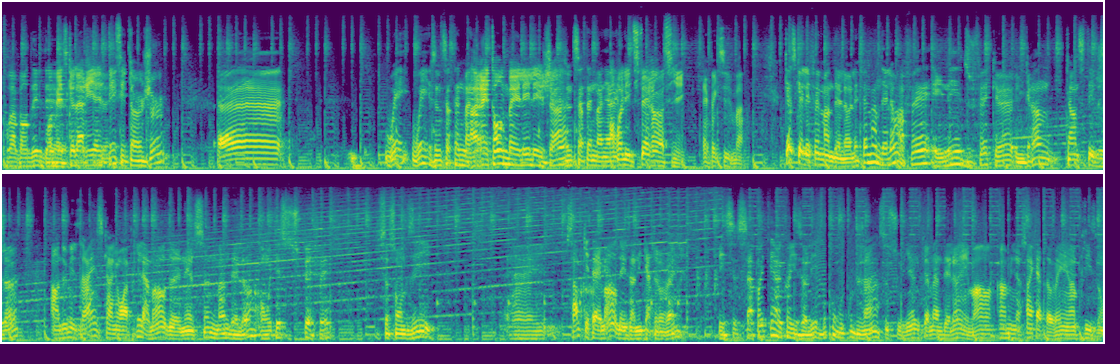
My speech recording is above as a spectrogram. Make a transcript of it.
pour aborder le Ouais, mais est-ce que la réalité, c'est un jeu? Euh... Oui, oui, d'une certaine manière. Arrêtons de mêler les gens. D'une certaine manière. On va les différencier. Effectivement. Qu'est-ce que l'effet Mandela? L'effet Mandela, en fait, est né du fait qu'une grande quantité de gens, en 2013, quand ils ont appris la mort de Nelson Mandela, ont été stupéfaits. Ils se sont dit, euh, il semble qu'il était mort dans les années 80. Et ça- n'a pas été un cas isolé. Beaucoup, beaucoup de gens se souviennent que Mandela est mort en 1980 en prison.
